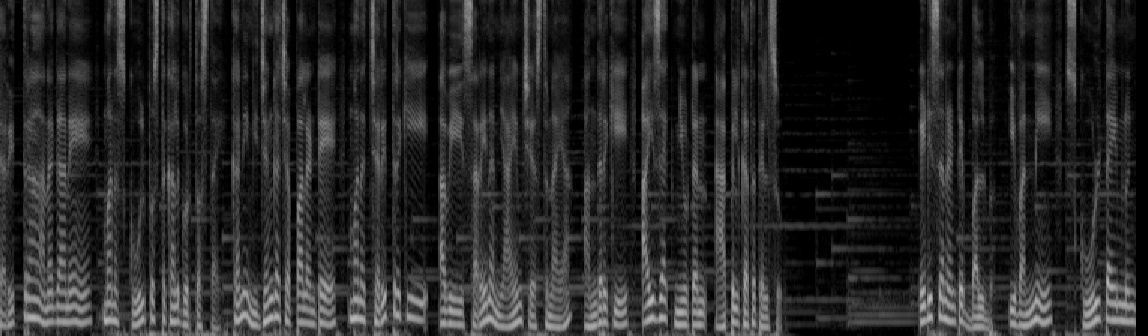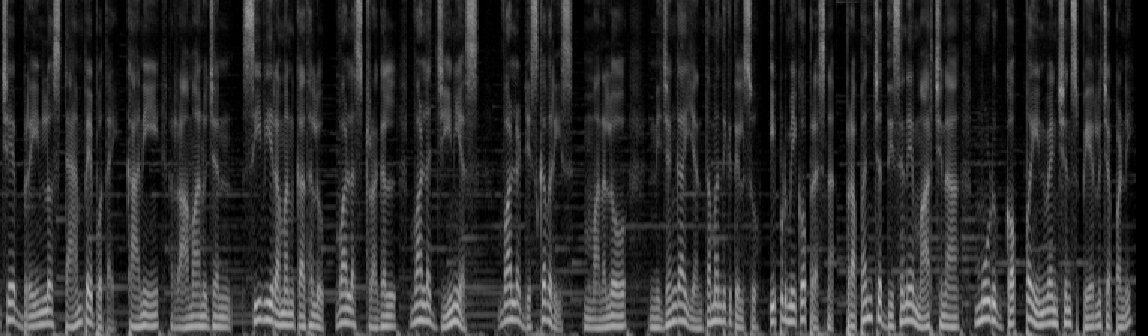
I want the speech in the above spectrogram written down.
చరిత్ర అనగానే మన స్కూల్ పుస్తకాలు గుర్తొస్తాయి. కానీ నిజంగా చెప్పాలంటే మన చరిత్రకి అవి సరైన న్యాయం చేస్తున్నాయా? అందరికీ ఐజాక్ న్యూటన్ యాపిల్ కథ తెలుసు. ఎడిసన్ అంటే బల్బ్. ఇవన్నీ స్కూల్ టైం నుంచే బ్రెయిన్లో స్టాంప్ అయిపోతాయి. కానీ రామానుజన్ సివి రమన్ కథలు వాళ్ళ స్ట్రగల్ వాళ్ళ జీనియస్ వాళ్ళ డిస్కవరీస్ మనలో నిజంగా ఎంతమందికి తెలుసు? ఇప్పుడు మీకో ప్రశ్న. ప్రపంచ దిశనే మార్చిన మూడు గొప్ప ఇన్వెన్షన్స్ పేర్లు చెప్పండి.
